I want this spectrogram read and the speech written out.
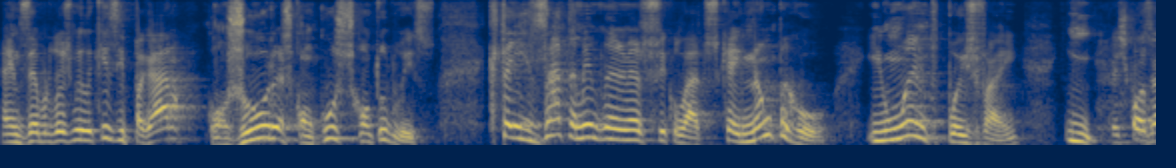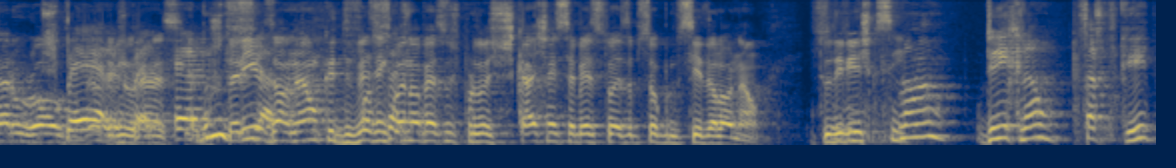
em dezembro de 2015 e pagaram com juras, com custos, com tudo isso. Que têm exatamente as mesmas dificuldades quem não pagou e um ano depois vem e. Tens que usar o rol Espera, da ignorância. espera. É Gostarias ou não que de vez Ou em seja, quando houvesse os perdões fiscais sem saber se tu és a pessoa que beneficia dele ou não? Tu dirias que sim. Não, não. Diria que não. Sabes porquê?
